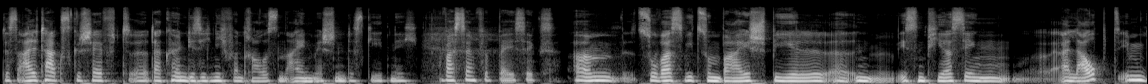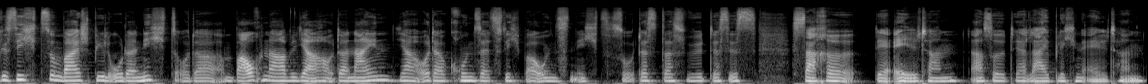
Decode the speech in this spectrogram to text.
das Alltagsgeschäft, äh, da können die sich nicht von draußen einmischen, das geht nicht. Was denn für Basics? Ähm, sowas wie zum Beispiel, äh, ist ein Piercing erlaubt im Gesicht zum Beispiel oder nicht oder am Bauchnabel ja oder nein, ja oder grundsätzlich bei uns nicht. So, das, das, wird, das ist Sache der Eltern, also der leiblichen Eltern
